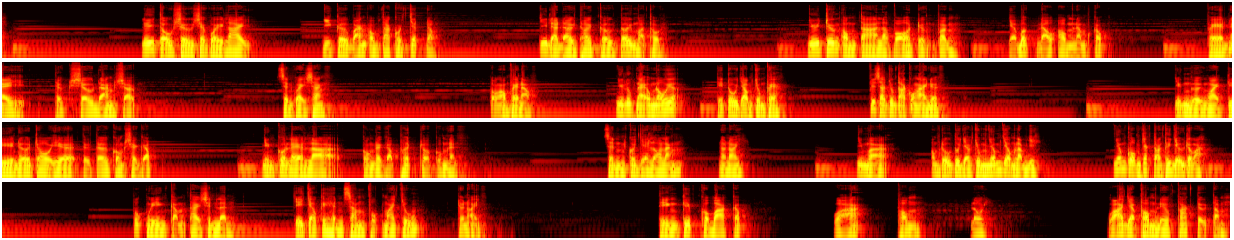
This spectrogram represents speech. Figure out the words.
Lý Tổ Sư sẽ quay lại Vì cơ bản ông ta có chết đâu. Chỉ là đợi thời cơ tới mà thôi. Dưới trướng ông ta là Võ Trường Vân Và bất đạo ông Nam cốc. Phe này Thực sự đáng sợ. Xin quay sang. Còn ông phe nào? Như lúc nãy ông nói á, Thì tôi và ông chung phe. Phía sau chúng ta còn ai nữa? Những người ngoài kia nữa rồi Từ từ con sẽ gặp. Nhưng có lẽ là Con đã gặp hết rồi cũng nên. Xin có vẻ lo lắng, Nó nói. Nhưng mà Ông rủ tôi vào chung nhóm với ông làm gì? Nhóm của ông chắc toàn thứ dữ rồi mà. Phúc Nguyên cầm tay sinh lên. Chỉ vào cái hình xăm phục ma chú Rồi nói Thiên kiếp có ba cấp Quả, phong, lôi. Quả và phong đều phát từ tâm.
